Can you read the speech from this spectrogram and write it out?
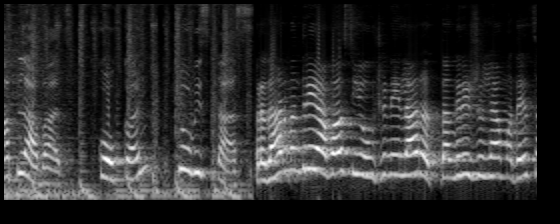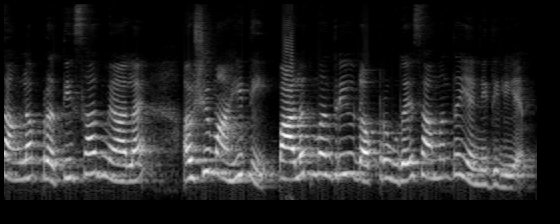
आपला आवाज. कोकण चोवीस तास. प्रधानमंत्री आवास योजनेला रत्नागिरी जिल्ह्यामध्ये चांगला प्रतिसाद मिळालाय अशी माहिती पालकमंत्री डॉक्टर उदय सामंत यांनी दिली आहे.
